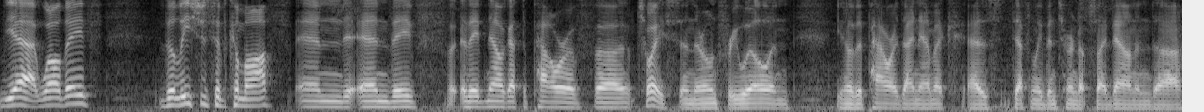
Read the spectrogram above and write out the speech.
yeah. Well, they've the leashes have come off, and and they've they've now got the power of uh, choice and their own free will, and you know the power dynamic has definitely been turned upside down, and uh,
